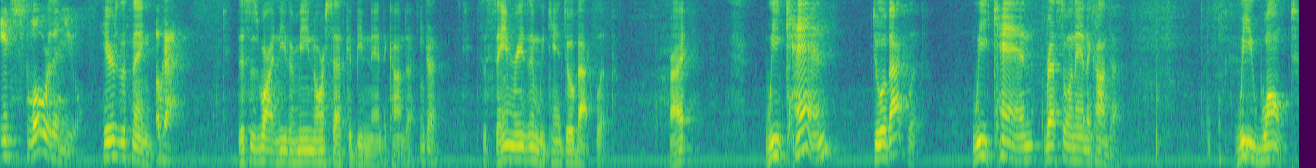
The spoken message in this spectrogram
it's slower than you. Here's the thing. Okay. This is why neither me nor Seth could beat an anaconda. Okay. It's the same reason we can't do a backflip, right? We can do a backflip. We can wrestle an anaconda. We won't,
